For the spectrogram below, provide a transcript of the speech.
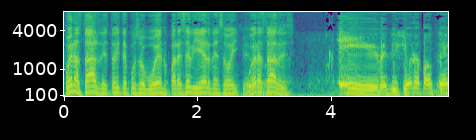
Buenas tardes. Esto te puso bueno. Parece viernes hoy. Buenas tardes. Bendiciones para usted.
